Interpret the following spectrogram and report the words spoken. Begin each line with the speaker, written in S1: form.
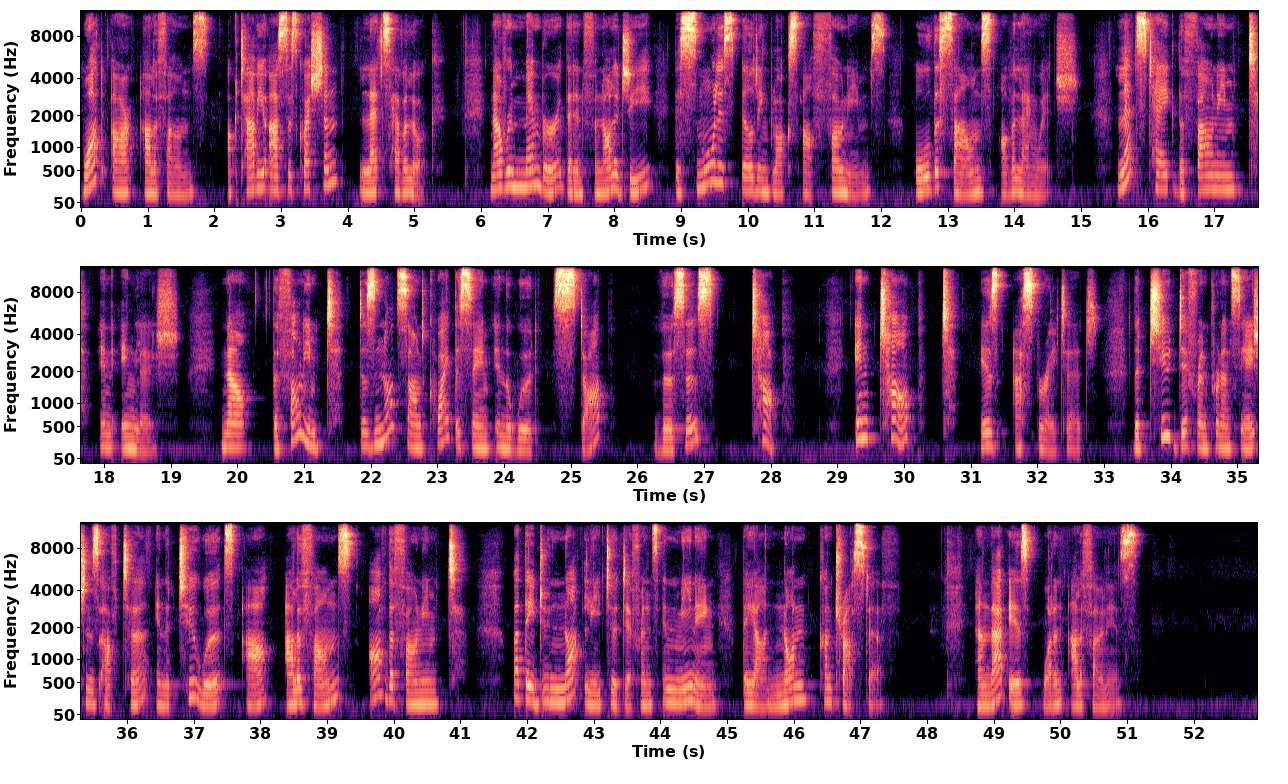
S1: What are allophones? Octavio asked this question. Let's have a look. Now remember that in phonology, the smallest building blocks are phonemes, all the sounds of a language. Let's take the phoneme t in English. Now, the phoneme t does not sound quite the same in the word stop versus top. In top, t is aspirated. The two different pronunciations of t in the two words are allophones of the phoneme t, but they do not lead to a difference in meaning. They are non-contrastive. And that is what an allophone is.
